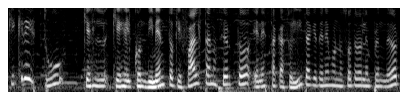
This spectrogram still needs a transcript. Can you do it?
¿Qué crees tú que es, el condimento que falta, ¿no es cierto?, en esta cazuelita que tenemos nosotros, el emprendedor,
